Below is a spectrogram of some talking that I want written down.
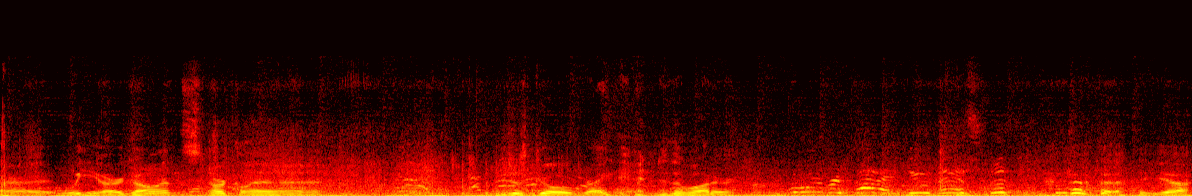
All right, we are going snorkeling. You just go right into the water. Whoever thought I'd do this? Yeah.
